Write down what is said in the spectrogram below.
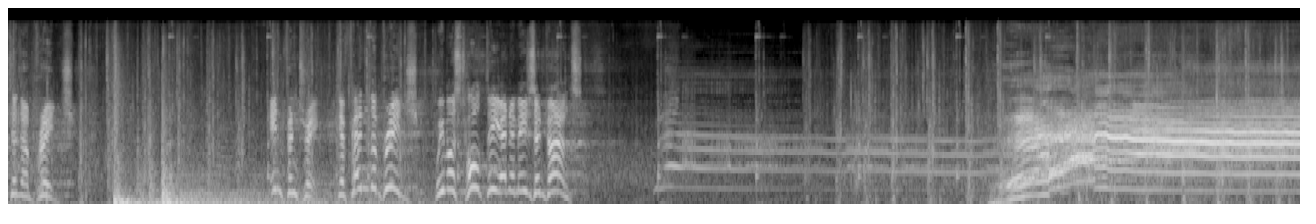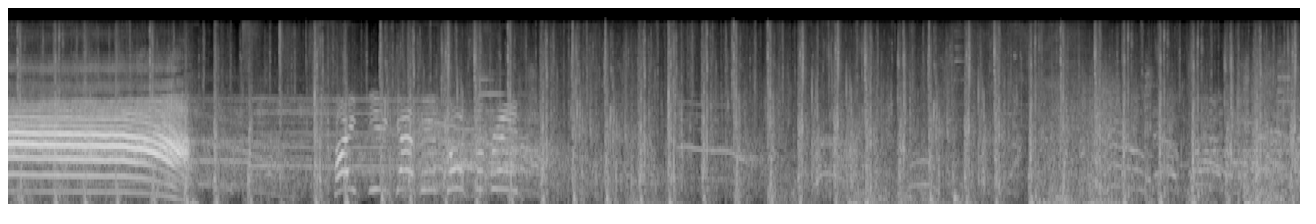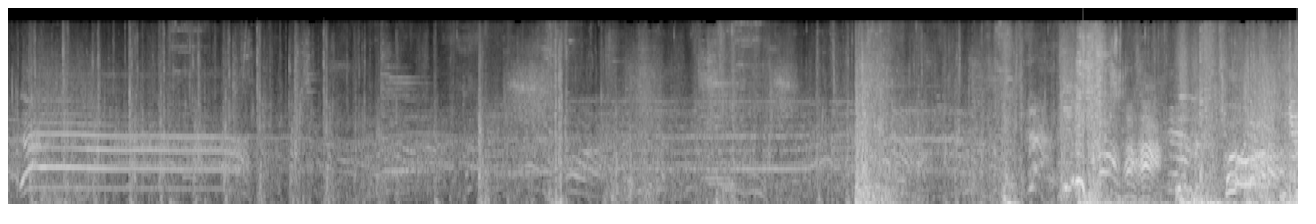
to the bridge! Infantry, defend the bridge! We must halt the enemy's advance! Ha ha!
